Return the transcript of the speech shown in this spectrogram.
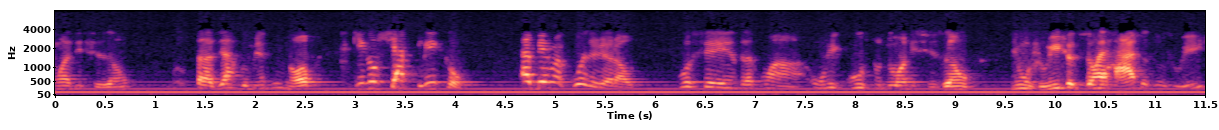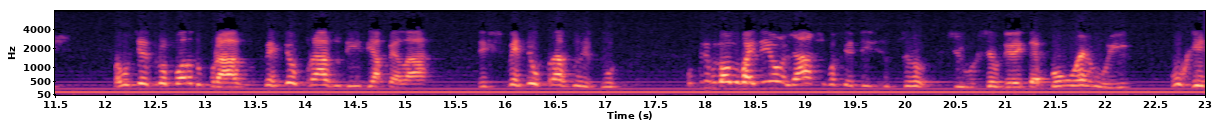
uma decisão trazer argumentos novos que não se aplicam. É a mesma coisa, Geraldo. Você entra com um recurso de uma decisão de um juiz, a decisão errada do juiz, mas você entrou fora do prazo, perdeu o prazo de, de apelar, perdeu o prazo do recurso. O tribunal não vai nem olhar se você diz se o, seu, se o seu direito é bom ou é ruim, porque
